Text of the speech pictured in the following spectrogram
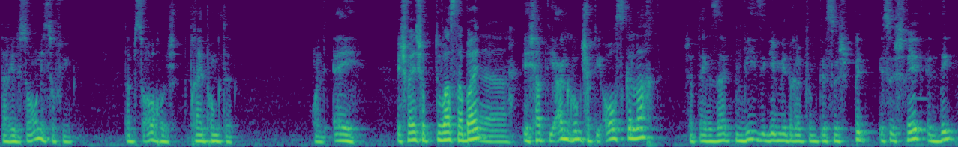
da redest du auch nicht so viel. Da bist du auch ruhig. Drei Punkte. Und ey, ich weiß nicht, ob du warst dabei. Ja. Ich habe die angeguckt, ich habe die ausgelacht. Ich habe dir gesagt, wie, sie geben mir drei Punkte. Ist so, spät, ist so schräg in, Ding,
